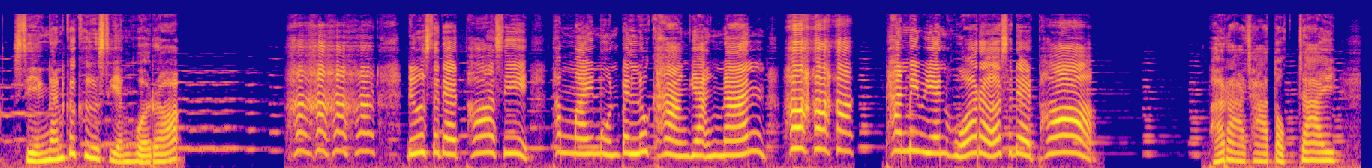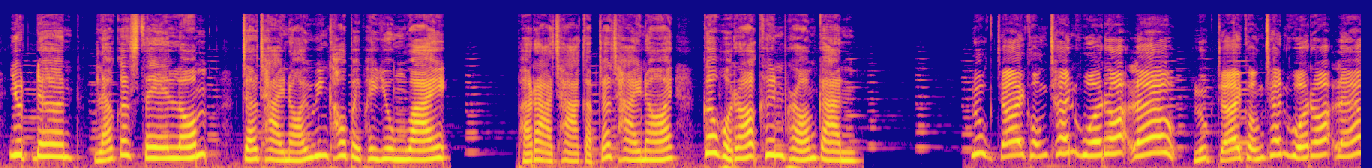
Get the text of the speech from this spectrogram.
ๆ เสียงนั้นก็คือเสียงหัวเราะฮ่าฮ่าฮ่าฮ่าดูเสด็จพ่อสิทำไมหมุนเป็นลูกข่างอย่างนั้นฮ่าฮ่าฮ่าท่านไม่เวียนหัวเหรอเสด็จพ่อ พระราชาตกใจ หยุดเดินแล้วก็เซล้ม เจ้าชายน้อยวิ่งเข้าไปพยุงไว้ พระราชากับเจ้าชายน้อยก็หัวเราะขึ้นพร้อมกัน ลูกชายของฉันหัวเราะแล้ว ลูกชายของฉันหัวเราะแล้ว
